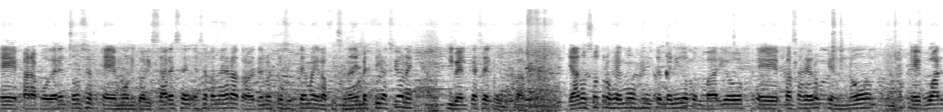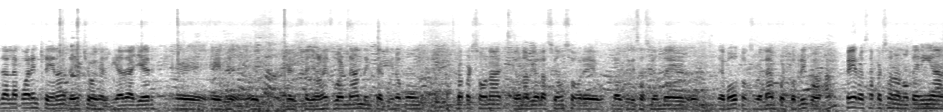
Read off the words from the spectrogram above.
eh, para poder entonces eh, monitorizar ese, ese, pasajero a través de nuestro sistema y la oficina de investigaciones y ver que se cumpla. Ya nosotros hemos intervenido con varios eh, pasajeros que no guardan la cuarentena, de hecho en el día de ayer el, el, señor Jesús Hernández intervino con una persona de una violación sobre la utilización de, de Botox ¿verdad? en Puerto Rico, pero esa persona no tenía,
